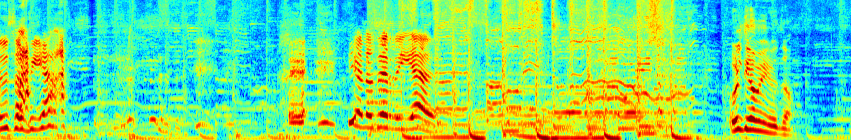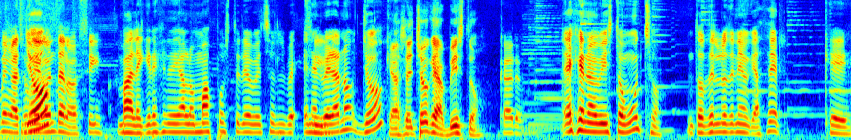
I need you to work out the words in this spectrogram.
tú, Sofía? tío, no se rías. Último minuto. Venga, Sofía, ¿Yo? cuéntanos, sí. Vale, ¿quieres que te diga lo más posterior que he hecho el ve- en el verano? ¿Yo? ¿Qué has hecho? ¿Qué has visto? Claro. Es que no he visto mucho. Entonces lo he tenido que hacer. ¿Qué?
